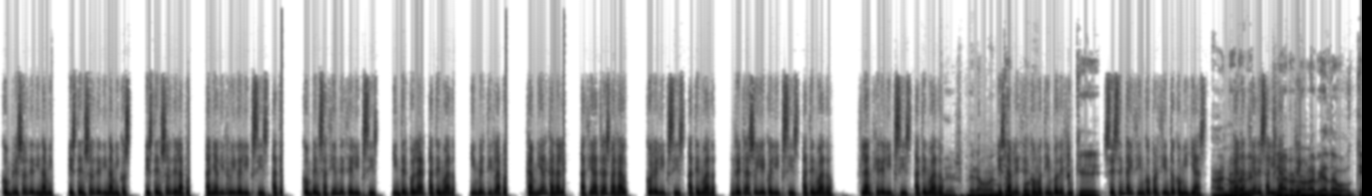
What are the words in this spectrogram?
Compresor de dinámico. Extensor de dinámicos. Extensor de la. Añadir ruido elipsis. ate- Compensación de elipsis. Interpolar. Atenuado. Invertir la. Cambiar canal. Hacia atrás barra. Core elipsis. Atenuado. Retraso y eco elipsis. Atenuado. Flanger elipsis. Atenuado. Pero espera un momento. Establecer como tiempo de fin. porque- 65% comillas. Ah, no Ganancia había, de salida. claro, no le había dado OK.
